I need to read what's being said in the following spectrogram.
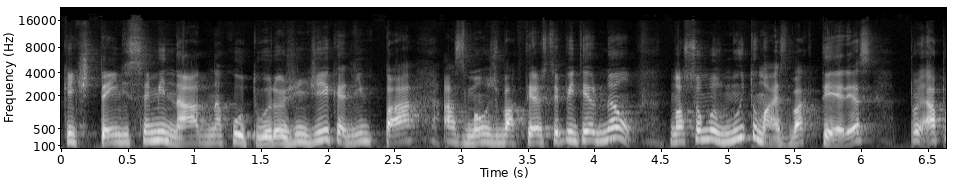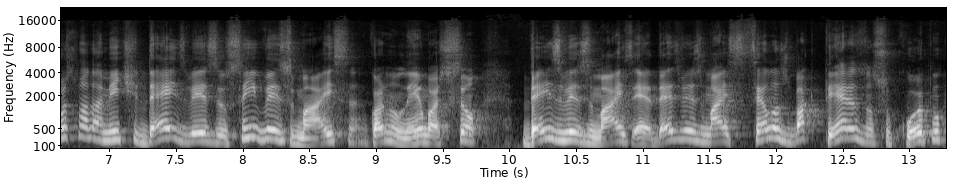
que a gente tem disseminado na cultura hoje em dia, que é limpar as mãos de bactérias o tempo inteiro. Não, nós somos muito mais bactérias, aproximadamente 10 vezes ou 100 vezes mais, agora não lembro, acho que são 10 vezes mais, é 10 vezes mais células bactérias no nosso corpo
